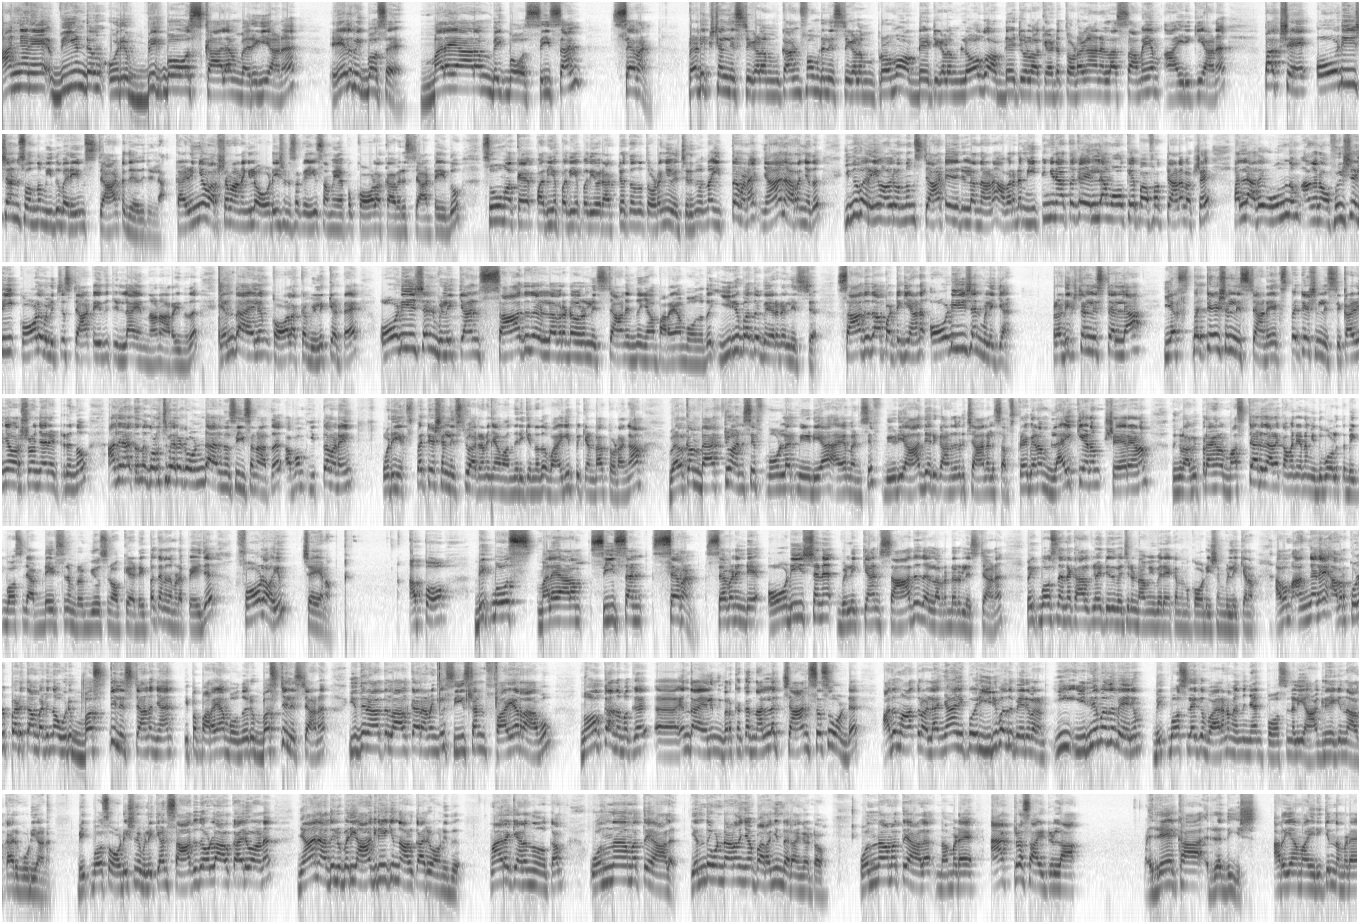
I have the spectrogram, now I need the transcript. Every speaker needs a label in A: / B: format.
A: അങ്ങനെ വീണ്ടും ഒരു ബിഗ് ബോസ് കാലം വരികയാണ്. ഏത് Bigg Boss Malayalam Bigg Boss season seven prediction ലിസ്റ്റുകളും confirmed ലിസ്റ്റുകളും പ്രൊമോ അപ്ഡേറ്റുകളും ലോഗോ അപ്ഡേറ്റുകളും ഒക്കെ ആയിട്ട് തുടങ്ങാനുള്ള സമയം ആയിരിക്കുകയാണ്. പക്ഷേ ഓഡീഷൻസ് ഒന്നും ഇതുവരെയും സ്റ്റാർട്ട് ചെയ്തിട്ടില്ല. കഴിഞ്ഞ വർഷമാണെങ്കിൽ ഓഡീഷൻസ് ഒക്കെ ഈ സമയപ്പോൾ കോളൊക്കെ അവർ സ്റ്റാർട്ട് ചെയ്തു. സൂമൊക്കെ പതിയെ പതിയെ പതിയെ ഒരു അറ്റത്തുനിന്ന് തുടങ്ങി വെച്ചിരുന്നു. എന്നാൽ ഇത്തവണ ഞാൻ അറിഞ്ഞത് ഇതുവരെയും അവരൊന്നും സ്റ്റാർട്ട് ചെയ്തിട്ടില്ല എന്നാണ് അവരുടെ മീറ്റിങ്ങിനകത്തൊക്കെ എല്ലാം ഓക്കെ പെർഫെക്റ്റ് ആണ്. പക്ഷേ അല്ലാതെ ഒന്നും അങ്ങനെ ഒഫീഷ്യലി കോൾ വിളിച്ച് സ്റ്റാർട്ട് ചെയ്തിട്ടില്ല എന്നാണ് അറിയുന്നത്. എന്തായാലും കോളൊക്കെ വിളിക്കട്ടെ. ഓഡീഷൻ വിളിക്കാൻ സാധ്യതയുള്ളവരുടെ ഒരു ലിസ്റ്റാണ് ഇന്ന് ഞാൻ പറയാൻ പോകുന്നത്. ഇരുപത് പേരുടെ ലിസ്റ്റ് സാധ്യതാ പട്ടികയാണ് ഓഡീഷൻ വിളിക്കാൻ. പ്രഡിക്ഷൻ ലിസ്റ്റ് അല്ല എക്സ്പെക്ടേഷൻ ലിസ്റ്റ് ആണ്. എക്സ്പെക്ടേഷൻ ലിസ്റ്റ് കഴിഞ്ഞ വർഷവും ഞാൻ ഇട്ടിരുന്നു. അതിനകത്തുനിന്ന് കുറച്ച് പേരൊക്കെ ഉണ്ടായിരുന്നു സീസണകത്ത് അപ്പം ഇത്തവണയും ഒരു എക്സ്പെക്ടേഷൻ ലിസ്റ്റുമായിട്ടാണ് ഞാൻ വന്നിരിക്കുന്നത്. വൈകിപ്പിക്കേണ്ട തുടങ്ങാം. Welcome back to Ansif moonlight media I M Ansif video ആദ്യമായിട്ട് കാണുന്നവർ ചാനൽ സബ്സ്ക്രൈബ് ചെയ്യണം ലൈക്ക് ചെയ്യണം ഷെയർ ചെയ്യണം. നിങ്ങളുടെ അഭിപ്രായങ്ങൾ മസ്റ്റ് ആയിട്ട് താഴെ കമന്റ് ചെയ്യണം. ഇതുപോലത്തെ ബിഗ് ബോസിന്റെ അപ്ഡേറ്റ്സിനും റിവ്യൂസിനും ഒക്കെ ആയിട്ട് ഇപ്പൊ തന്നെ നമ്മുടെ പേജ് ഫോളോയും ചെയ്യണം. അപ്പോ Bigg Boss Malayalam season seven. സെവനിന്റെ ഓഡീഷന് വിളിക്കാൻ സാധ്യതയുള്ളവരുടെ ഒരു ലിസ്റ്റാണ് ബിഗ് ബോസ് തന്നെ കാൽക്കുലേറ്റ് ചെയ്ത് വെച്ചിട്ടുണ്ടാവും ഇവരെയൊക്കെ നമുക്ക് ഓഡീഷൻ വിളിക്കണം. അപ്പം അങ്ങനെ അവർക്ക് ഉൾപ്പെടുത്താൻ പറ്റുന്ന ഒരു ബെസ്റ്റ് ലിസ്റ്റാണ് ഞാൻ ഇപ്പൊ പറയാൻ പോകുന്നത്. ഒരു ബെസ്റ്റ് ലിസ്റ്റാണ് ഇതിനകത്തുള്ള ആൾക്കാരാണെങ്കിൽ സീസൺ ഫയർ ആവും. നോക്കാം നമുക്ക് എന്തായാലും ഇവർക്കൊക്കെ നല്ല ചാൻസസും ഉണ്ട്. അത് മാത്രമല്ല ഞാൻ ഇപ്പോൾ ഒരു ഇരുപത് പേര് പറയണം. ഈ ഇരുപത് പേരും ബിഗ് ബോസിലേക്ക് വരണമെന്ന് ഞാൻ പേഴ്സണലി ആഗ്രഹിക്കുന്ന ആൾക്കാർ കൂടിയാണ്. ബിഗ് ബോസ് ഓഡീഷന് വിളിക്കാൻ സാധ്യതയുള്ള ആൾക്കാരുമാണ്. ഞാൻ അതിലുപരി ആഗ്രഹിക്കുന്ന ആൾക്കാരുമാണ് ഇത് ആരൊക്കെയാണെന്ന് നോക്കാം. ഒന്നാമത്തെ ആൾ. എന്തുകൊണ്ടാണെന്ന് ഞാൻ പറഞ്ഞു തരാം കേട്ടോ. ഒന്നാമത്തെ ആൾ നമ്മുടെ ആക്ട്രസ് ആയിട്ടുള്ള രേഖ രതീഷ്. അറിയാമായിരിക്കും നമ്മുടെ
